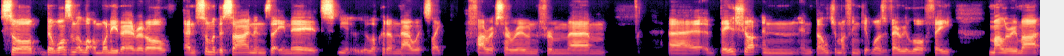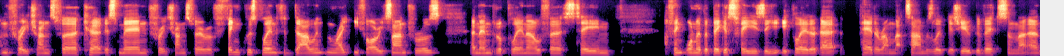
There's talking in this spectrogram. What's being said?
So there wasn't a lot of money there at all. And some of the signings that he made, you, look at them now, it's like Faris Haroun from um, uh, Beerschot in, in Belgium, I think it was, very low fee. Mallory Martin, free transfer. Curtis Main, free transfer. I think was playing for Darlington right before he signed for us and ended up playing our first team. I think one of the biggest fees he, he played uh, paid around that time was Lucas Jutkiewicz, and that, uh,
